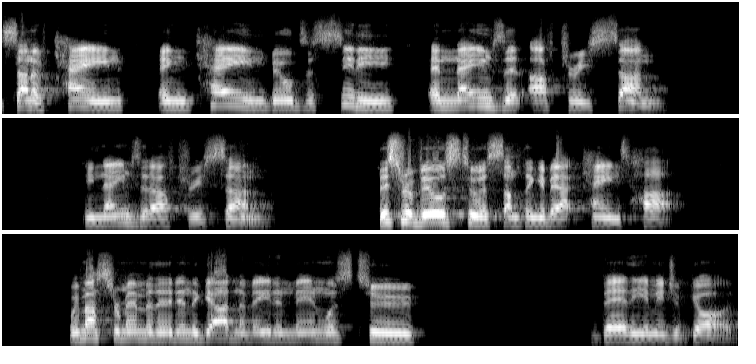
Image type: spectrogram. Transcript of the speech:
son of Cain. And Cain builds a city and names it after his son. He names it after his son. This reveals to us something about Cain's heart. We must remember that in the Garden of Eden, man was to bear the image of God,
